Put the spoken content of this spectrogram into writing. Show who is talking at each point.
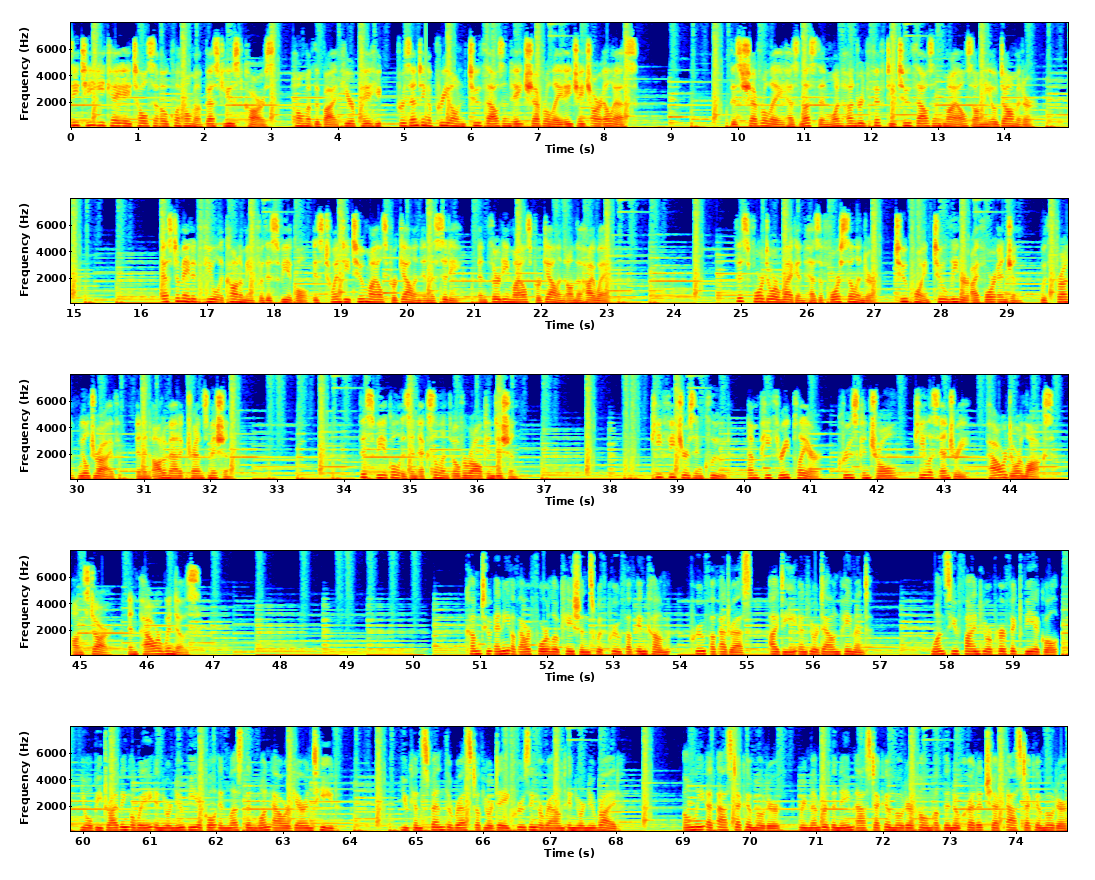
Speaker 1: Azteka Tulsa, Oklahoma Best Used Cars, home of the Buy Here Pay Here, presenting a pre-owned 2008 Chevrolet HHR LS. This Chevrolet has less than 152,000 miles on the odometer. Estimated fuel economy for this vehicle is 22 miles per gallon in the city, and 30 miles per gallon on the highway. This four-door wagon has a four-cylinder, 2.2-liter i4 engine, with front-wheel drive, and an automatic transmission. This vehicle is in excellent overall condition. Key features include, MP3 player, cruise control, keyless entry, power door locks, OnStar, and power windows.
Speaker 2: Come to any of our four locations with proof of income, proof of address, ID and your down payment. Once you find your perfect vehicle, you'll be driving away in your new vehicle in less than one hour guaranteed. You can spend the rest of your day cruising around in your new ride. Only at Azteka Motor, remember the name Azteka Motor home of the no credit check Azteka Motor.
